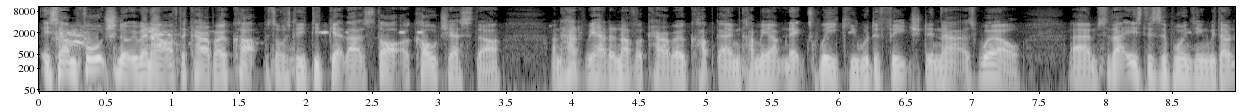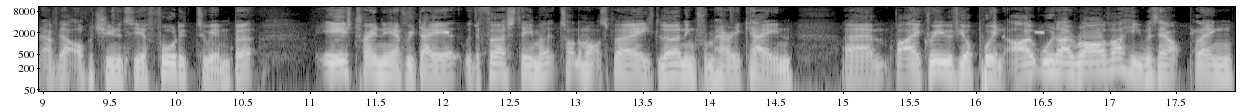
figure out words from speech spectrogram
it's unfortunate we went out of the Carabao Cup because obviously he did get that start at Colchester, and had we had another Carabao Cup game coming up next week, he would have featured in that as well. Um, so that is disappointing. We don't have that opportunity afforded to him, but he is training every day with the first team at Tottenham Hotspur. He's learning from Harry Kane. Um, but I agree with your point. I, would I rather he was out playing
